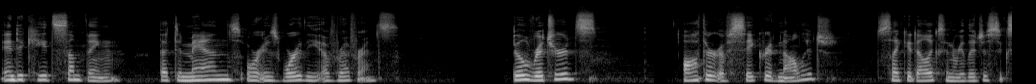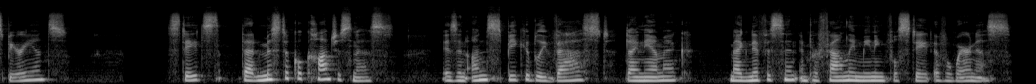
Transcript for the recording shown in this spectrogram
indicates something that demands or is worthy of reverence. Bill Richards, author of Sacred Knowledge Psychedelics and Religious Experience, states that mystical consciousness is an unspeakably vast, dynamic, magnificent, and profoundly meaningful state of awareness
